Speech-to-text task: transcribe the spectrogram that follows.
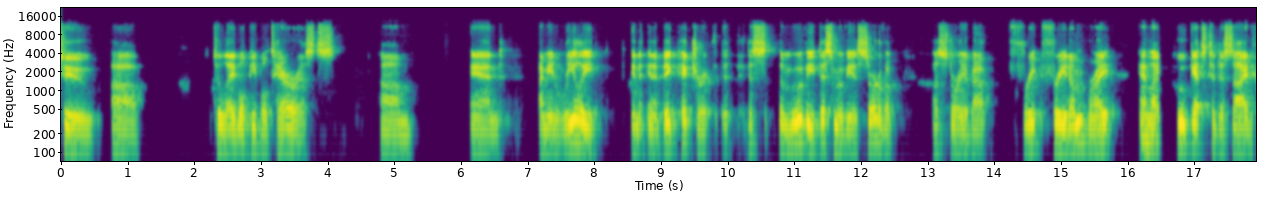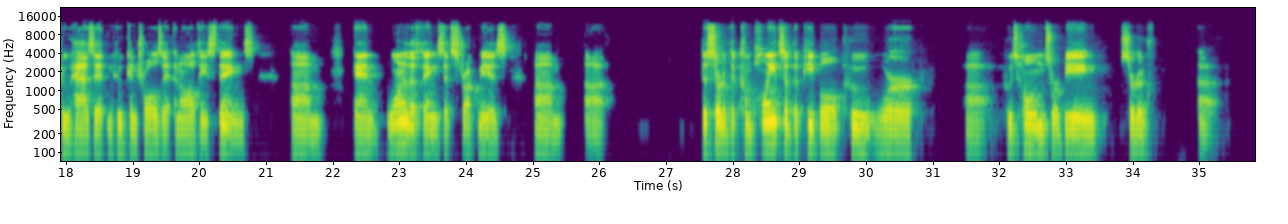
to uh, to label people terrorists um, and i mean really in in a big picture, this the movie this movie is sort of a a story about free freedom, right? And mm-hmm. like who gets to decide who has it and who controls it and all these things. Um, and one of the things that struck me is um, uh, the sort of the complaints of the people who were uh, whose homes were being sort of uh,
